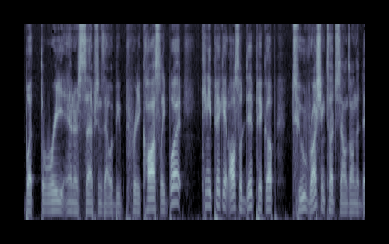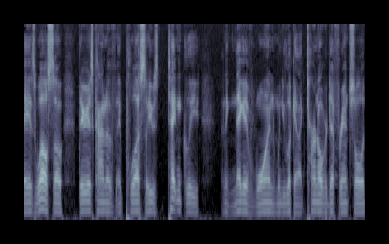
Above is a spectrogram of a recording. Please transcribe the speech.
but three interceptions. That would be pretty costly. But Kenny Pickett also did pick up two rushing touchdowns on the day as well. So there is kind of a plus. So he was technically, I think, negative one when you look at like turnover differential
